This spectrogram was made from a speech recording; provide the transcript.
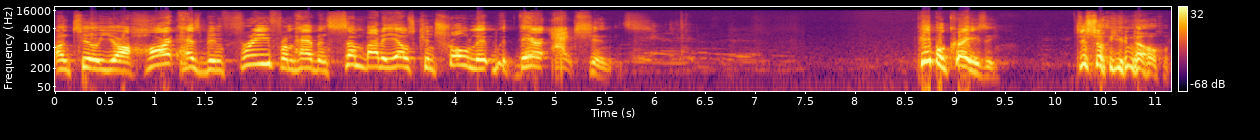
until your heart has been free from having somebody else control it with their actions. People crazy, just so you know.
